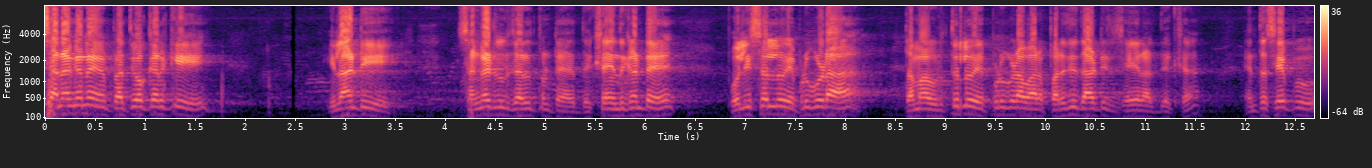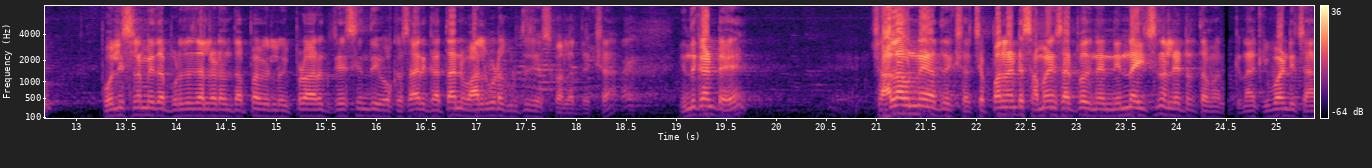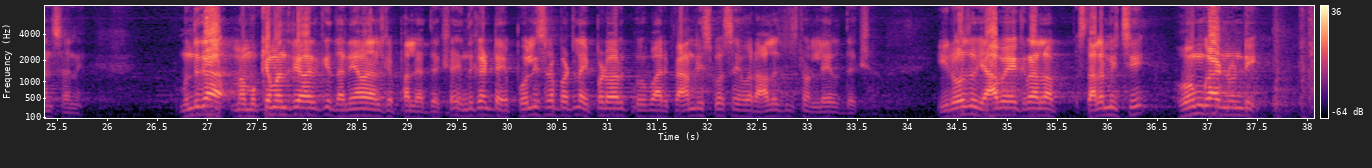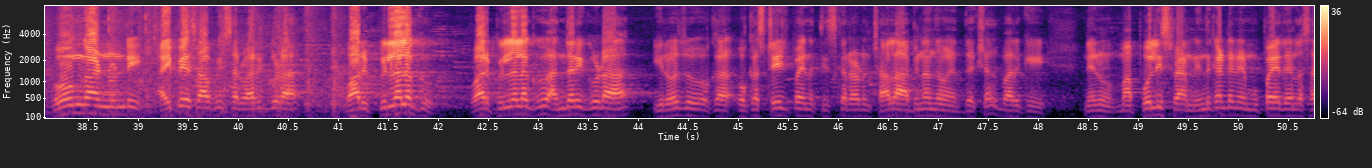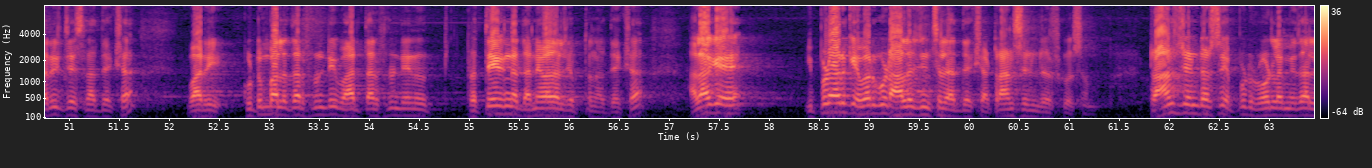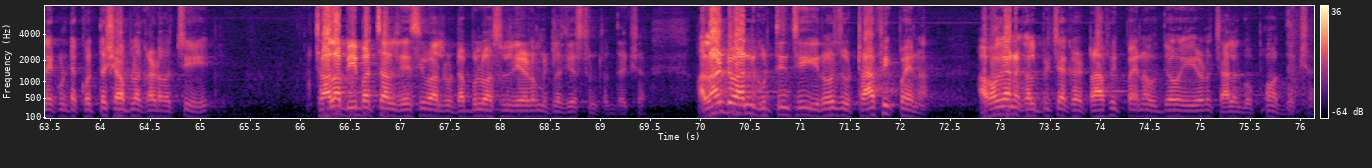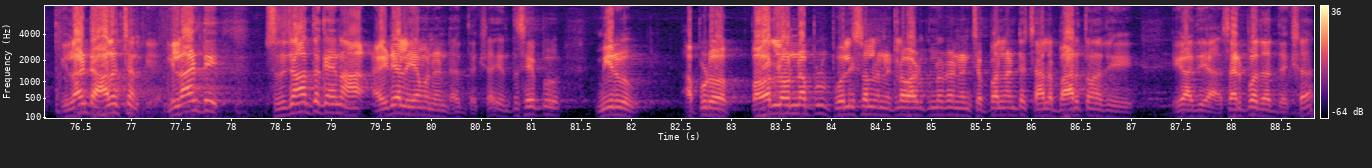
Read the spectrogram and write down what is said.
Police అనగానే ప్రతి ఒక్కరికి ఇలాంటి సంఘటనలు జరుగుతుంటాయి అధ్యక్ష. ఎందుకంటే పోలీసులు ఎప్పుడు కూడా తమ వృత్తులు ఎప్పుడు కూడా వారి పరిధి దాటి చేయరు అధ్యక్ష. ఎంతసేపు పోలీసుల మీద బురద జల్లడం తప్ప వీళ్ళు ఇప్పటివరకు చేసింది ఒకసారి గతాన్ని వాళ్ళు కూడా గుర్తు చేసుకోవాలి అధ్యక్ష. ఎందుకంటే చాలా ఉన్నాయి అధ్యక్ష. చెప్పాలంటే సమయం సరిపోదు. నేను నిన్న ఇచ్చిన లెటర్ తమకి నాకు ఇవ్వండి ఛాన్స్ అని. ముందుగా మా ముఖ్యమంత్రి గారికి ధన్యవాదాలు చెప్పాలి అధ్యక్ష. ఎందుకంటే పోలీసుల పట్ల ఇప్పటివరకు వారి ఫ్యామిలీస్ కోసం ఎవరు ఆలోచించడం లేరు అధ్యక్ష. ఈరోజు యాభై ఎకరాల స్థలం ఇచ్చి హోంగార్డ్ నుండి హోంగార్డ్ నుండి ఐపీఎస్ ఆఫీసర్ వారికి కూడా వారి పిల్లలకు వారి పిల్లలకు అందరికి కూడా ఈరోజు ఒక ఒక స్టేజ్ పైన తీసుకురావడం చాలా అభినందన అధ్యక్ష. వారికి నేను మా పోలీస్ ఫ్యామిలీ ఎందుకంటే నేను ముప్పై ఐదేళ్ళ సర్వీస్ చేసిన అధ్యక్ష. వారి కుటుంబాల తరఫు నుండి వారి తరఫు నుండి నేను ప్రత్యేకంగా ధన్యవాదాలు చెప్తున్నా అధ్యక్ష. అలాగే ఇప్పటివరకు ఎవరు కూడా ఆలోచించలేదు అధ్యక్ష ట్రాన్స్జెండర్స్ కోసం. ట్రాన్స్జెండర్స్ ఎప్పుడు రోడ్ల మీద లేకుంటే కొత్త షాపుల కాడ వచ్చి చాలా బీభత్సాలు చేసి వాళ్ళు డబ్బులు వసూలు చేయడం ఇట్లా చేస్తుంటారు అధ్యక్ష. అలాంటి వారిని గుర్తించి ఈరోజు ట్రాఫిక్ పైన అవగాహన కల్పించి అక్కడ ట్రాఫిక్ పైన ఉద్యోగం ఇవ్వడం చాలా గొప్ప అధ్యక్ష. ఇలాంటి ఆలోచనకి ఇలాంటి సృజనాత్మకమైన ఐడియాలు ఏమనండి అధ్యక్ష? ఎంతసేపు మీరు అప్పుడు పవర్లో ఉన్నప్పుడు పోలీసు వాళ్ళని ఎట్లా వాడుకున్నారో నేను చెప్పాలంటే చాలా భారతం అది. ఇక అది సరిపోదు అధ్యక్ష.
